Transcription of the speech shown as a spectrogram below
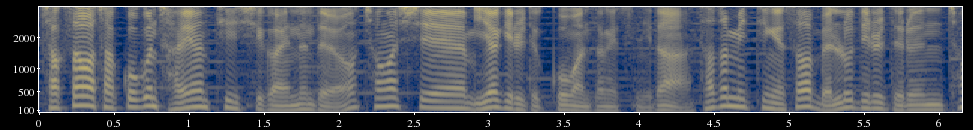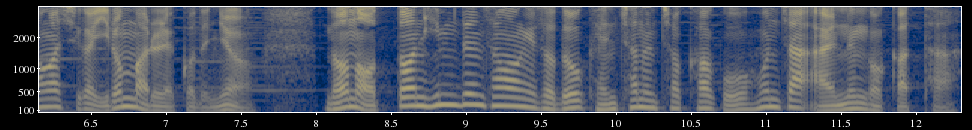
작사와 작곡은 자이언티 씨가 했는데요. 청아 씨의 이야기를 듣고 완성했습니다. 사전 미팅에서 멜로디를 들은 청아 씨가 이런 말을 했거든요. 넌 어떤 힘든 상황에서도 괜찮은 척하고 혼자 앓는 것 같아.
